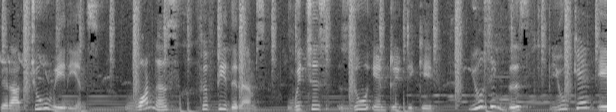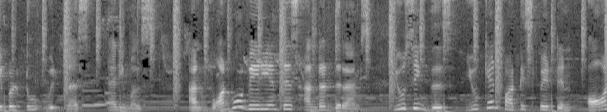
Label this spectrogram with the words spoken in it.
there are two variants. One is 50 dirhams, which is zoo entry ticket. Using this, you can able to witness animals. And one more variant is 100 dirhams. Using this, you can participate in all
